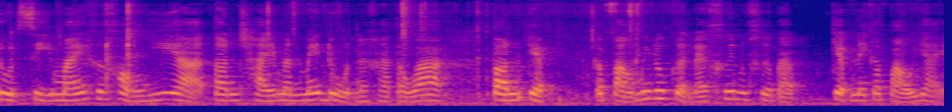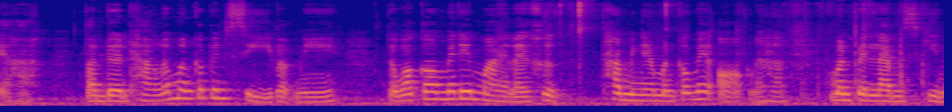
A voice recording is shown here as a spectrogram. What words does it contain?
ดูดสีไหมคือของเยี่ยตอนใช้มันไม่ดูดนะคะ แต่ว่าตอนเก็บกระเป๋าไม่รู้เกิดอะไรขึ้นคือแบบ เก็บในกระเป๋าใหญ่อะค่ะ ตอนเดินทางแล้วมันก็เป็นสีแบบนี้ แต่ว่าก็ไม่ได้หมายอะไรคือทำยังไงมันก็ไม่ออกนะคะ มันเป็นแลมสกิน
